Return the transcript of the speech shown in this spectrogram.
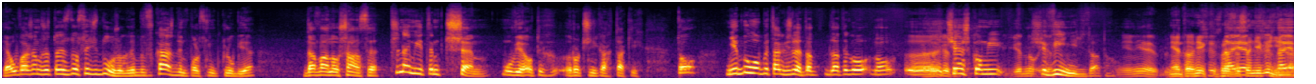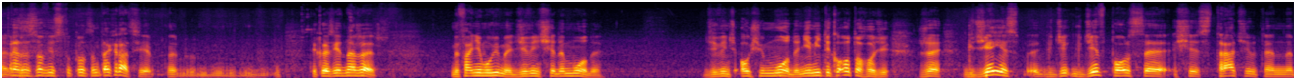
Ja uważam, że to jest dosyć dużo. Gdyby w każdym polskim klubie dawano szansę, przynajmniej tym trzem, mówię o tych rocznikach takich, to nie byłoby tak źle. Dla- Dlatego no, e, się- ciężko mi jedno- się winić za to. Nie, nie. Nie, to nikt prezesa nie wini, Przyznaję no. prezesowi w 100% rację. Tylko jest jedna rzecz. My fajnie mówimy, 9-7 młody. 9-8 młody. Nie mi tylko o to chodzi, że gdzie, jest, gdzie, gdzie w Polsce się stracił ten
